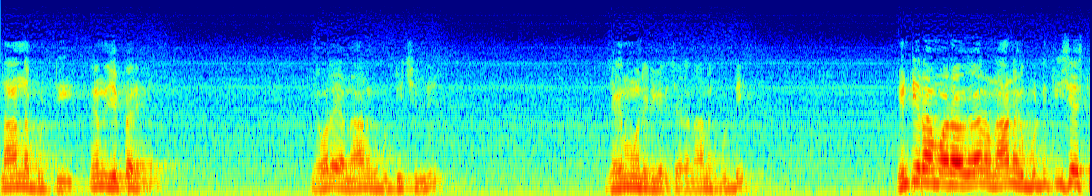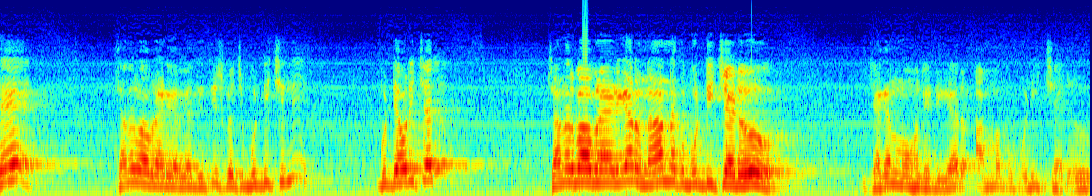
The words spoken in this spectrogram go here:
నాన్న బుడ్డి. నేను చెప్పాను నేను. ఎవరయ్యా నాన్నకు బుడ్డి ఇచ్చింది? జగన్మోహన్ రెడ్డి గారు ఇచ్చాడు నాన్నకు బుడ్డి? ఎన్టీ రామారావు గారు నాన్నకు బుడ్డి తీసేస్తే చంద్రబాబు నాయుడు గారు గారు తీసుకొచ్చి బుడ్డి ఇచ్చింది. బుడ్డి ఎవరిచ్చారు? చంద్రబాబు నాయుడు గారు నాన్నకు బుడ్డి ఇచ్చాడు. జగన్మోహన్ రెడ్డి గారు అమ్మకు ఒడిచ్చాడు.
